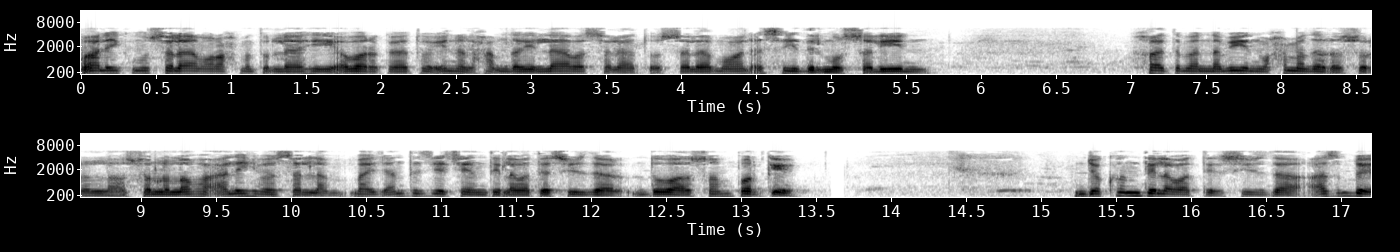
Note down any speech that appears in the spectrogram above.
وعليكم السلام ورحمة الله وبركاته. إن الحمد لله والصلاة والسلام على سيد المرسلين খাতমা নবীন মোহাম্মদ রসুল্লাহ সাল্লাহ আলহি ওয়াসাল্লাম ভাই জানতে চেয়েছেন তিলাবাতে সিজদার দোয়া সম্পর্কে? যখন তেলাওয়াতের সিজদা আসবে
